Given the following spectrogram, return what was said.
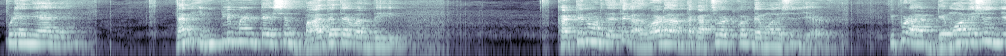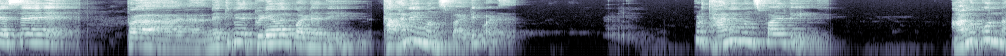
ఇప్పుడు ఏం చేయాలి? దాని ఇంప్లిమెంటేషన్ బాధ్యత ఎవరిది? కట్టిన అయితే కాదు వాడు అంత ఖర్చు పెట్టుకొని డెమోలిషన్ చేయడు. ఇప్పుడు ఆ డెమాలిషన్ చేసే నెత్తి మీద పిడేవారికి పడ్డది. థానే మున్సిపాలిటీకి పడ్డది. ఇప్పుడు థానే మున్సిపాలిటీ అనుకున్న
